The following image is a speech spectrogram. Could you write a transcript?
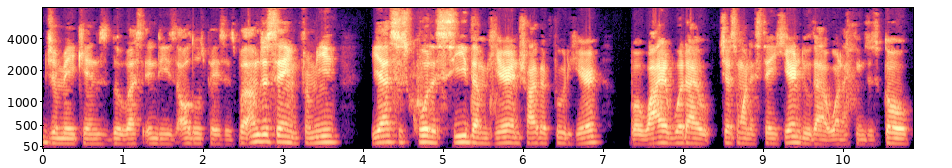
Jamaicans, the West Indies, all those places. But I'm just saying, for me, yes, it's cool to see them here and try their food here. But why would I just want to stay here and do that when I can just go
